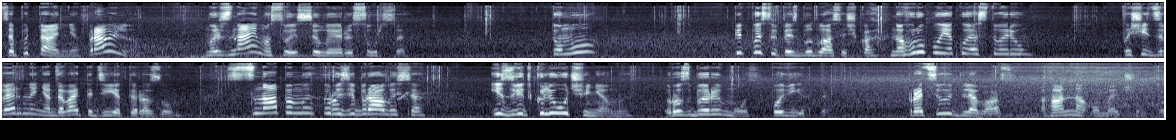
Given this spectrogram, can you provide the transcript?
Це питання, правильно? Ми ж знаємо свої сили і ресурси. Тому підписуйтесь, будь ласка, на групу, яку я створю. Пишіть звернення, давайте діяти разом. З ЦНАПами розібралися і з відключеннями розберемось, повірте. Працюю для вас, Ганна Омельченко.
